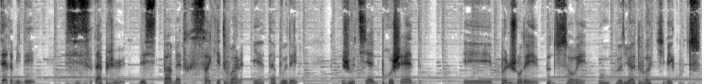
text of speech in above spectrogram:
terminé. Si ça t'a plu, n'hésite pas à mettre 5 étoiles et à t'abonner. Je vous dis à une prochaine et bonne journée, bonne soirée ou bonne nuit à toi qui m'écoute.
